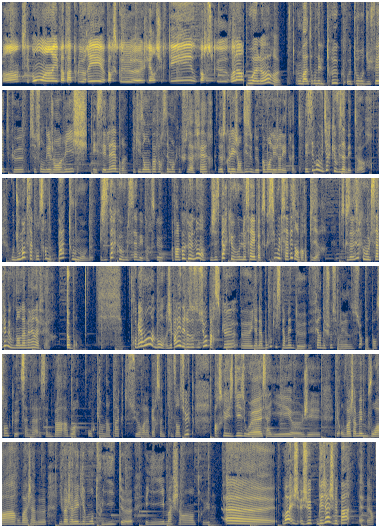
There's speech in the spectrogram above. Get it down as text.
Hein, c'est bon, hein, il va pas pleurer parce que euh, je l'ai insulté ou parce que. Voilà. Ou alors, on va tourner le truc autour du fait que ce sont des gens riches et célèbres et qu'ils n'en ont pas forcément quelque chose à faire de ce que les gens disent ou de comment les gens les traitent. Laissez-moi vous dire que vous avez tort, ou du moins que ça concerne pas tout le monde. J'espère que vous le savez parce que... Enfin, quoique non, j'espère que vous ne le savez pas parce que si vous le savez, c'est encore pire. Parce que ça veut dire que vous le savez mais vous n'en avez rien à faire. Donc bon. Premièrement, bon, j'ai parlé des réseaux sociaux parce que euh, il y en a beaucoup qui se permettent de faire des choses sur les réseaux sociaux en pensant que ça, ne va avoir aucun impact sur la personne qu'ils insultent parce qu'ils se disent ouais ça y est, euh, on va jamais me voir, on va jamais, il va jamais lire mon tweet, euh, machin truc. Euh, moi, je, je- déjà je vais pas. euh, alors,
